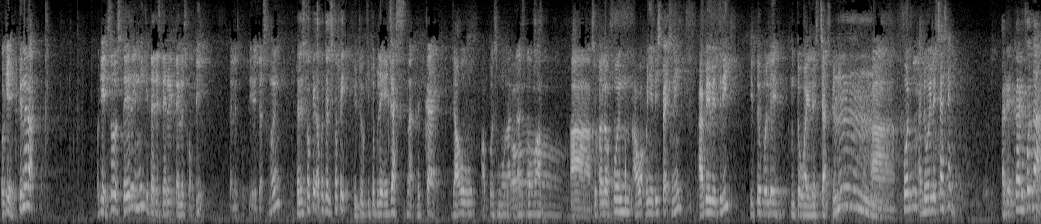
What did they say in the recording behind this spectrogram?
Okey, kena tak? Okey, so steering ni kita ada steering teleskopik, teleskopik adjustment. Teleskopik apa teleskopik? Itu kita boleh adjust nak dekat, jauh, apa semua atas Oh. bawah. Ah, so kalau phone awak punya dispatch ni habis bateri, kita boleh untuk wireless charge kan. Hmm. Ah, phone ada wireless charge kan? Ada ke ada phone tak?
